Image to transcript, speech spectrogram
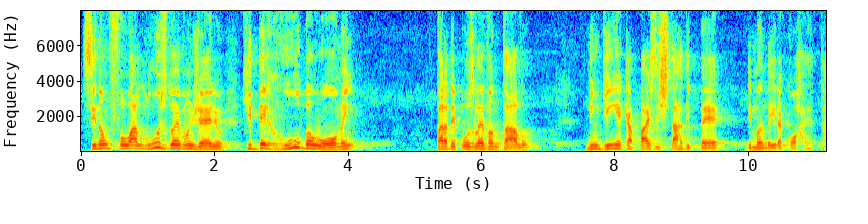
se não for a luz do Evangelho que derruba o homem, para depois levantá-lo, ninguém é capaz de estar de pé de maneira correta.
